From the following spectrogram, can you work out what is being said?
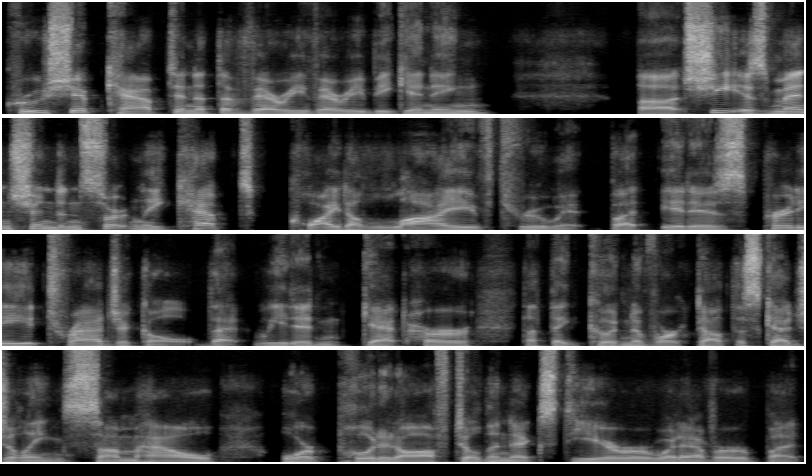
cruise ship captain at the very, very beginning. Uh, she is mentioned and certainly kept quite alive through it, but it is pretty tragical that we didn't get her, that they couldn't have worked out the scheduling somehow or put it off till the next year or whatever. But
